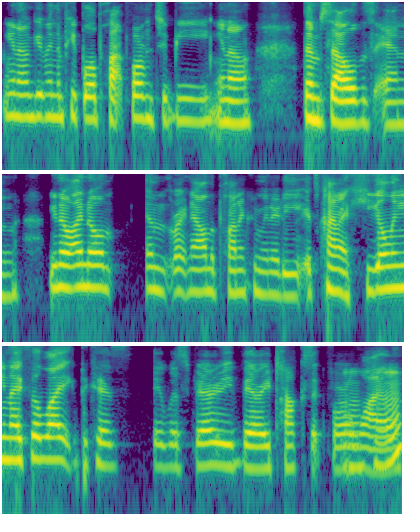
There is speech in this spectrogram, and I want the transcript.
You know, giving the people a platform to be, you know, themselves. And you know, I know and right now in the planning community, it's kind of healing, I feel like, because it was very, very toxic for a mm-hmm. while.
